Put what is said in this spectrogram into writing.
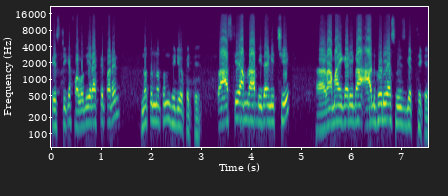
পেজটিকে ফলো দিয়ে রাখতে পারেন নতুন নতুন ভিডিও পেতে। তো আজকে আমরা বিদায় নিচ্ছি রামাইগাড়ি বা আটঘরিয়া সুইচ গেট থেকে।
